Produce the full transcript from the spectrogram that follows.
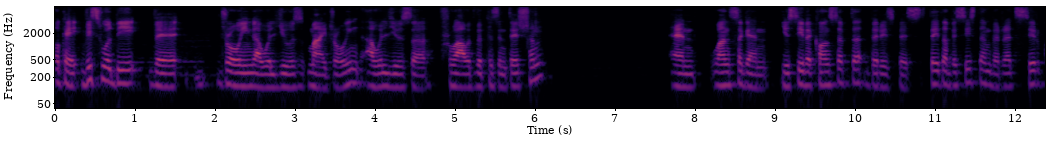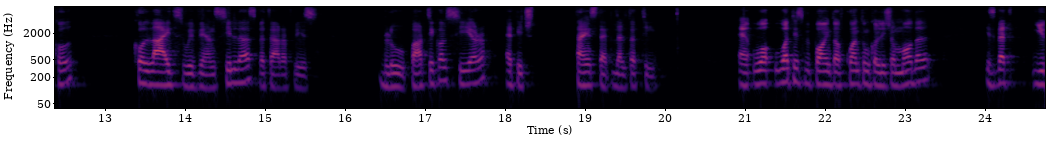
okay, this will be the drawing I will use, my drawing, I will use uh, throughout the presentation. And once again, you see the concept, uh, there is the state of the system, the red circle collides with the ancillas that are these blue particles here at each time step delta t. And what, what is the point of quantum collision model? is that you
